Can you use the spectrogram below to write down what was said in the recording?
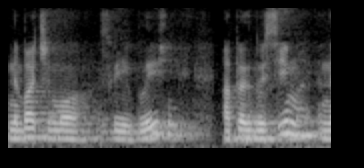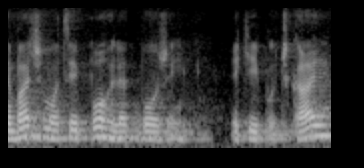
не бачимо своїх ближніх, а передусім не бачимо цей погляд Божий, який почекає,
